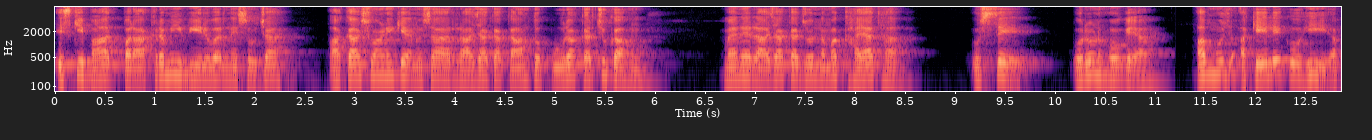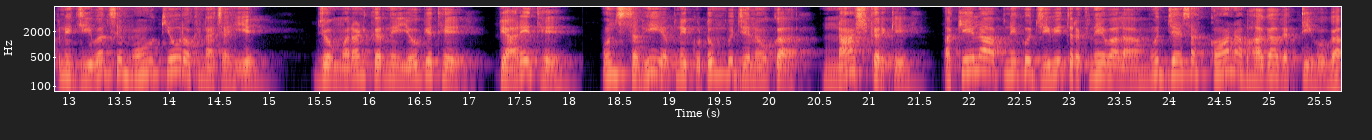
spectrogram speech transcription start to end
इसके बाद पराक्रमी वीरवर ने सोचा, आकाशवाणी के अनुसार राजा का काम तो पूरा कर चुका हूँ। मैंने राजा का जो नमक खाया था, उससे उरुण हो गया। अब मुझ अकेले को ही अपने जीवन से मोह क्यों रखना चाहिए? जो मरण करने योग्य थे, प्यारे थे, उन सभी अपने कुटुंब जनों का नाश करके अकेला अपने को जीवित रखने वाला मुझ जैसा कौन अभागा व्यक्ति होगा?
